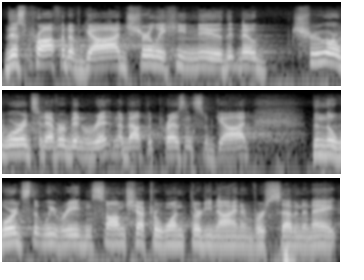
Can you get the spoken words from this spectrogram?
This prophet of God, surely he knew that no truer words had ever been written about the presence of God than the words that we read in Psalm chapter 139 and verse 7 and 8.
